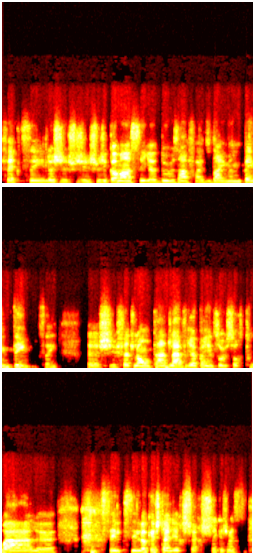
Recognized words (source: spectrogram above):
Fait que, tu sais, là, j'ai commencé il y a deux ans à faire du diamond painting, tu sais. Euh, j'ai fait longtemps de la vraie peinture sur toile. Euh, c'est là que je suis allée rechercher, que je me suis dit,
